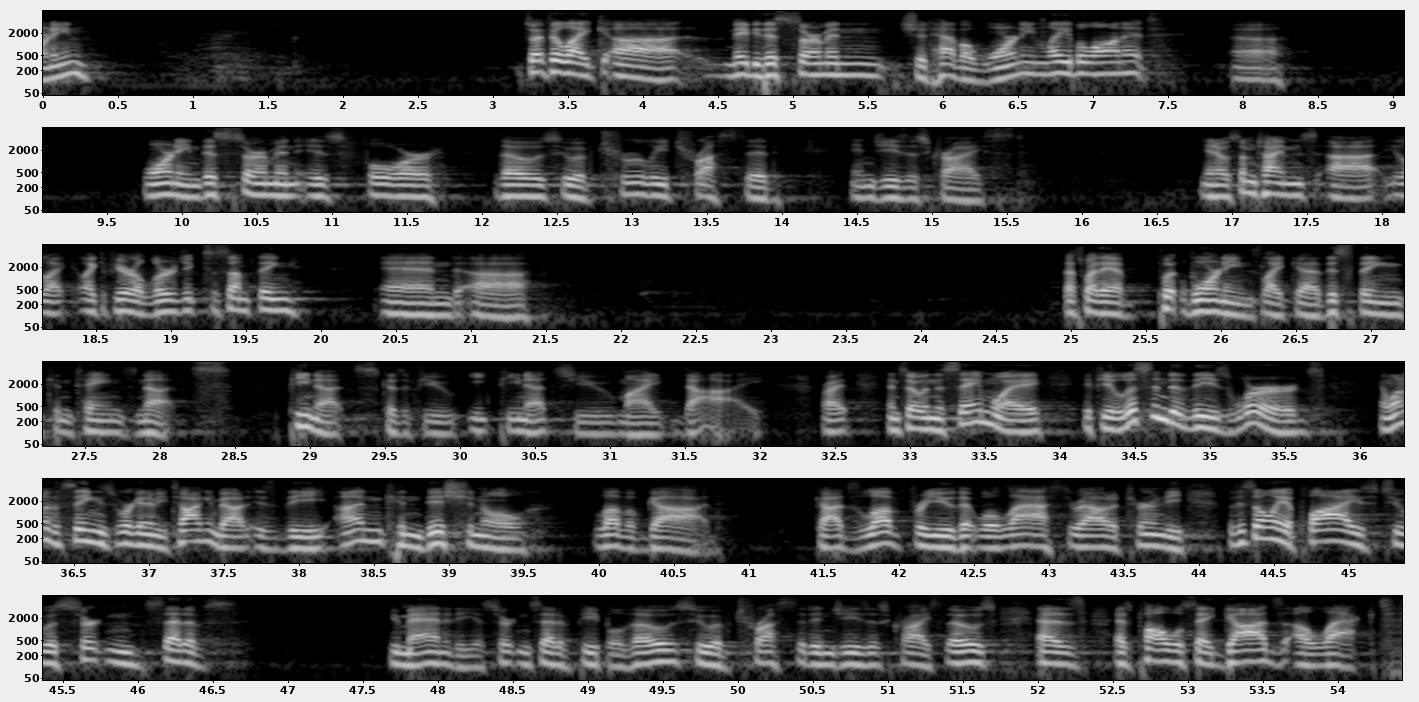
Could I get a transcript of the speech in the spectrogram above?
Morning. So I feel like uh, maybe this sermon should have a warning label on it. Uh, warning this sermon is for those who have truly trusted in Jesus Christ. You know, sometimes, uh, like, like if you're allergic to something and uh, that's why they have put warnings like uh, this thing contains nuts peanuts, because if you eat peanuts, you might die, right? And so, in the same way, if you listen to these words, and one of the things we're going to be talking about is the unconditional love of God. God's love for you that will last throughout eternity. But this only applies to a certain set of humanity, a certain set of people, those who have trusted in Jesus Christ, those, as, as Paul will say, God's elect,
